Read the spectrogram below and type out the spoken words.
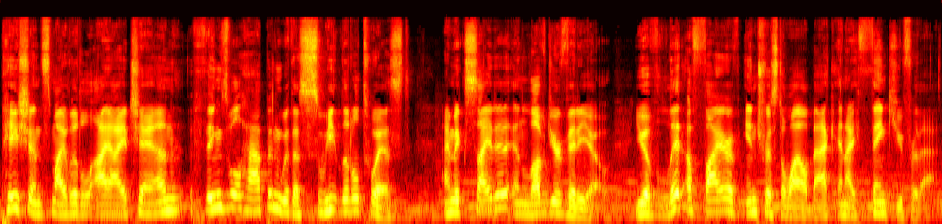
Patience, my little II Chan. Things will happen with a sweet little twist. I'm excited and loved your video. You have lit a fire of interest a while back, and I thank you for that.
